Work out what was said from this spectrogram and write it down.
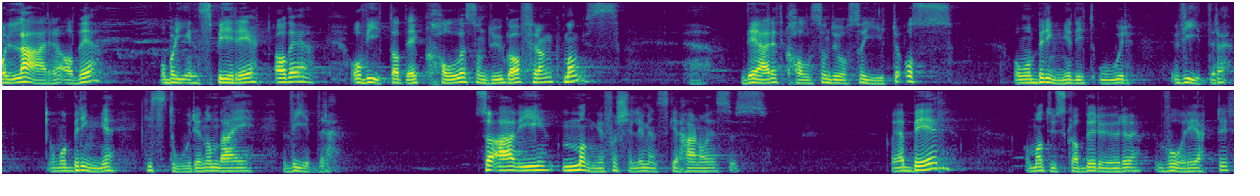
og lære av det og bli inspirert av det og vite at det kallet som du ga Frank Mangs, eh, det er et kall som du også gir til oss, om å bringe ditt ord videre. Om å bringe historien om deg videre. Så er vi mange forskjellige mennesker her nå, Jesus. Og jeg ber om at du skal berøre våre hjerter.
